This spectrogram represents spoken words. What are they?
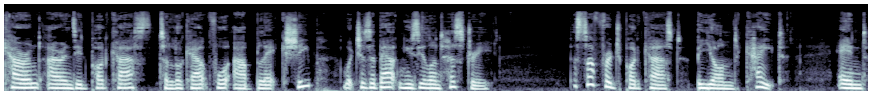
current RNZ podcasts to look out for are Black Sheep, which is about New Zealand history, the suffrage podcast Beyond Kate, and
